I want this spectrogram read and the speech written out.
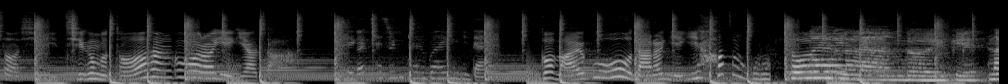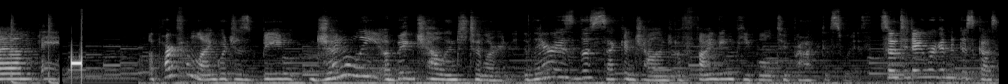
알았어, 시. 지금부터 한국어로 얘기하자. 제가 찾은 결과입니다. 그거 말고 나랑 얘기하자고. Tôi là người Việt Nam. Apart from languages being generally a big challenge to learn, there is the second challenge of finding people to practice with. So today we're going to discuss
